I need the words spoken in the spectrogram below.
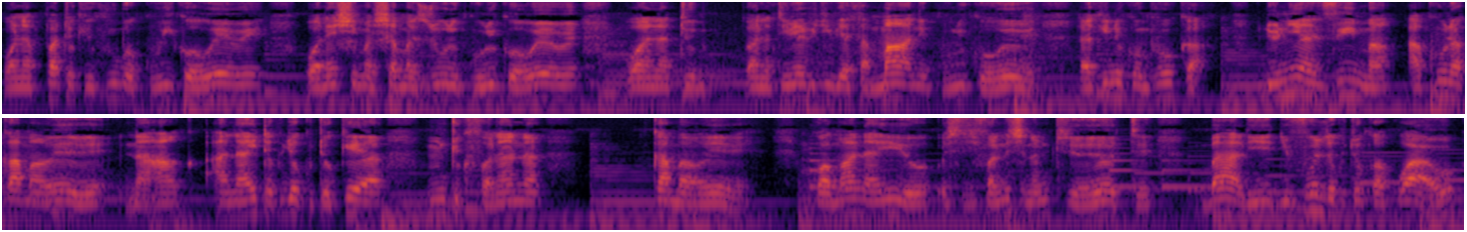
wanapato kikubwa kuliko wewe wanaishi maisha mazuri kuliko wewe wanatu, wanatumia vitu vya thamani kuliko wewe. Lakini kumbuka dunia nzima hakuna kama wewe na anaita kuja kutokea mtu kufanana kama wewe. Kwa maana hiyo usijifananishe na mtu yoyote bali jifunze kutoka kwao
